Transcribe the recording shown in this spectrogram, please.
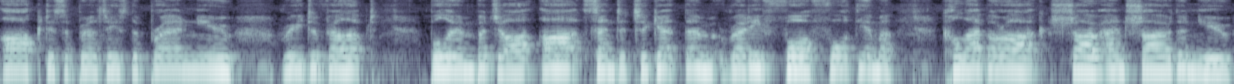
ARC Disabilities the brand new redeveloped Bulmba-ja Art Centre to get them ready for, for the um, show and show the new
